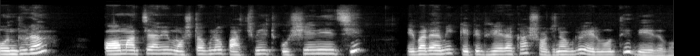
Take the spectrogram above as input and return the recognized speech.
বন্ধুরা, কম আঁচে আমি মশলাগুলো পাঁচ মিনিট কষিয়ে নিয়েছি। এবারে আমি কেটে ধুয়ে রাখা সজনাগুলো এর মধ্যে দিয়ে দেবো।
